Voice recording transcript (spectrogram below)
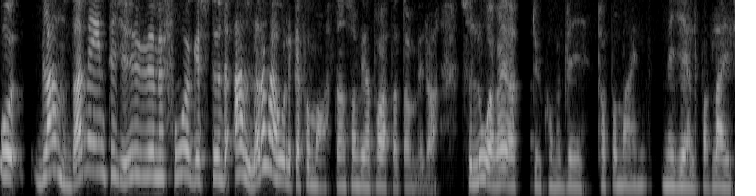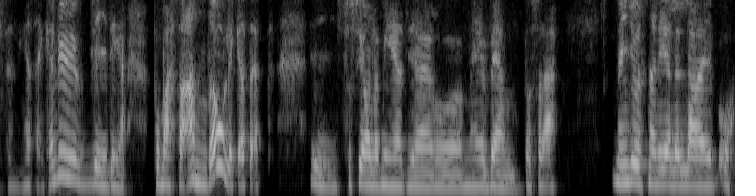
Och blanda med intervjuer, med frågestunder, alla de här olika formaten som vi har pratat om idag. Så lovar jag att du kommer bli top of mind med hjälp av livesändningar. Sen kan du bli det på massa andra olika sätt. I sociala medier och med event och sådär. Men just när det gäller live och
